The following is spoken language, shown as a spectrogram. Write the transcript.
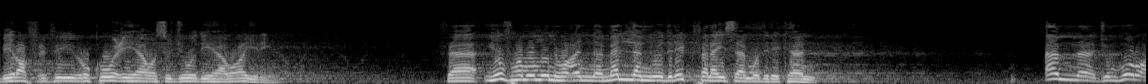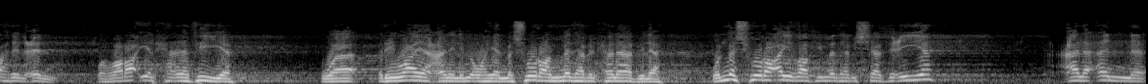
برفع في ركوعها وسجودها وغيره فيفهم منه أن من لم يدرك فليس مدركا. أما جمهور أهل العلم وهو رأي الحنفية ورواية عن وهي المشهورة من مذهب الحنابلة والمشهورة أيضا في مذهب الشافعية على أن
